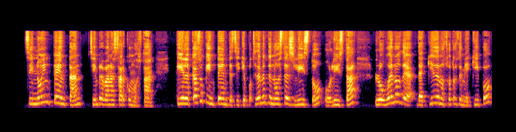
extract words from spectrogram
si no intentan, siempre van a estar como están. Y en el caso que intentes y que posiblemente no estés listo o lista, lo bueno de, de, aquí, de nosotros, de mi equipo,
